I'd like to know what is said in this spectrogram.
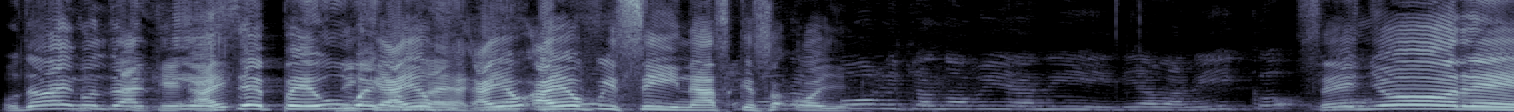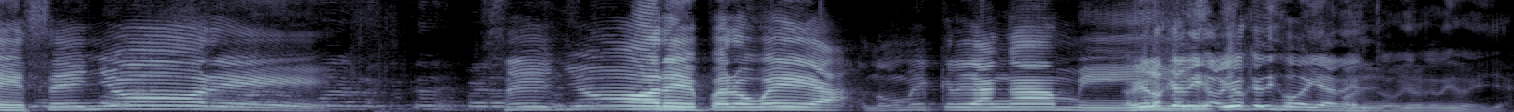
Usted va a encontrar que ni hay- el CPU. de que hay, ofi- hay- hay oficinas que son... Oye. pública no había ni, ni abanico. Señores, señores, señores, pero vea, no me crean a mí. Oye lo que dijo, oye lo que dijo ella, Neto. Oye lo que dijo ella.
